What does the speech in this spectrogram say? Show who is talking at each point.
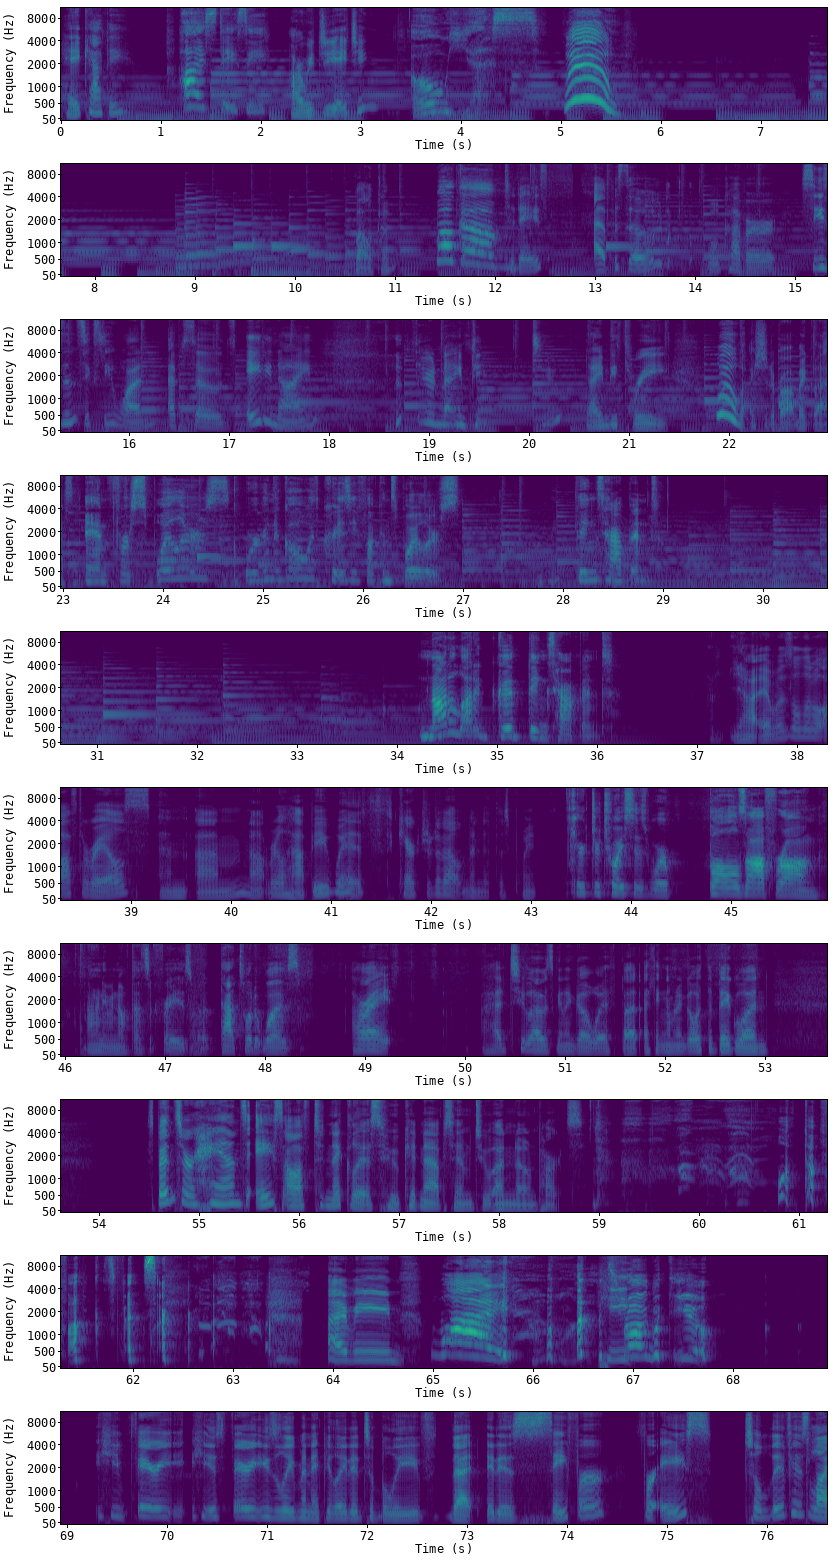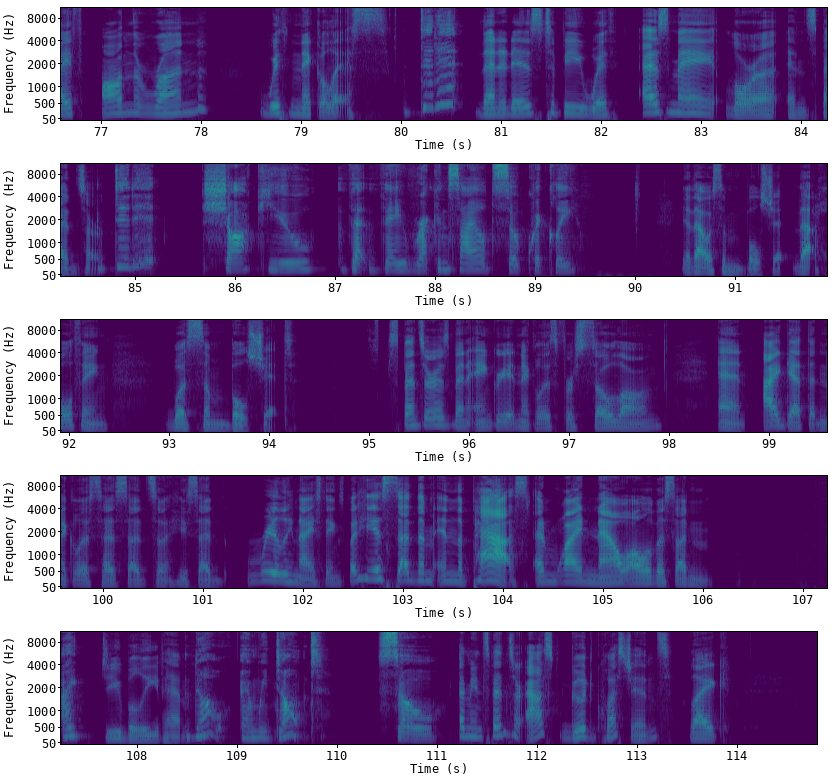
Speaker 1: Hey, Kathy.
Speaker 2: Hi, Stacy.
Speaker 1: Are we GHing?
Speaker 2: Oh, yes.
Speaker 1: Woo! Welcome.
Speaker 2: Welcome.
Speaker 1: Today's episode will cover season 61, episodes 89 through 92, 93. Woo! I should have brought my glasses.
Speaker 2: And for spoilers, we're going to go with crazy fucking spoilers.
Speaker 1: Mhm.
Speaker 2: Things happened. Not a lot of good things happened.
Speaker 1: Yeah, it was a little off the rails, and I'm not real happy with character development at this point.
Speaker 2: Character choices were balls off wrong. I don't even know if that's a phrase, but that's what it was.
Speaker 1: All right. I had two I was going to go with, but I think I'm going to go with the big one. Spencer hands Ace off to Nicholas, who kidnaps him to unknown parts.
Speaker 2: what the fuck, Spencer?
Speaker 1: I mean,
Speaker 2: Why? What is
Speaker 1: He-
Speaker 2: wrong with you?
Speaker 1: he very he is very easily manipulated to believe that it is safer for Ace to live his life on the run with Nicholas
Speaker 2: Did it?
Speaker 1: than it is to be with Esme, Laura, and Spencer.
Speaker 2: Did it shock you that they reconciled so quickly?
Speaker 1: Yeah, that was some bullshit. That whole thing was some bullshit. Spencer has been angry at Nicholas for so long. And I get that Nicholas has said so he said really nice things, but he has said them in the past. And why now all of a sudden
Speaker 2: I
Speaker 1: do you believe him?
Speaker 2: no, and we don't. So
Speaker 1: I mean, Spencer asked good questions. Like,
